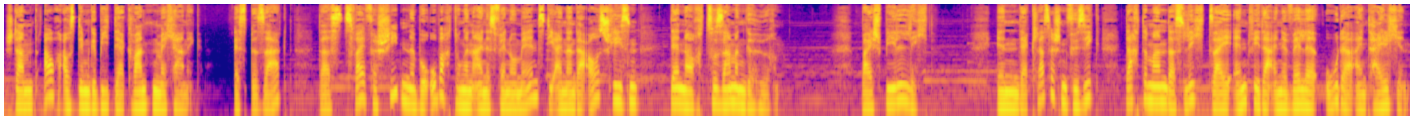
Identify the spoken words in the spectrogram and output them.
stammt auch aus dem Gebiet der Quantenmechanik. Es besagt, dass zwei verschiedene Beobachtungen eines Phänomens, die einander ausschließen, dennoch zusammengehören. Beispiel Licht. In der klassischen Physik dachte man, das Licht sei entweder eine Welle oder ein Teilchen.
